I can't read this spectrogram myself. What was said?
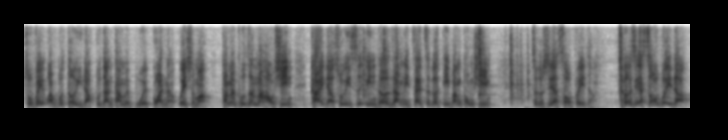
除非万不得已的，不然他们不会关啊。为什么？他们不是那么好心，开一条苏伊士运河让你在这个地方通行，这个是要收费的，这个是要收费的，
